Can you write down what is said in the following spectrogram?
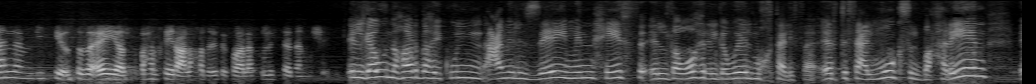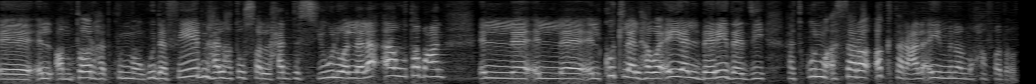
أهلا بيكي أستاذة أية صباح الخير على حضرتك وعلى كل السادة المشاهدين. الجو النهارده هيكون عامل إزاي من حيث الظواهر الجوية المختلفة؟ ارتفاع الموج في البحرين آه، الأمطار هتكون موجودة فين؟ هل هتوصل لحد السيول ولا لأ؟ وطبعا ال ال الكتلة الهوائية البارده دي هتكون مؤثرة أكتر على أي من المحافظات؟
